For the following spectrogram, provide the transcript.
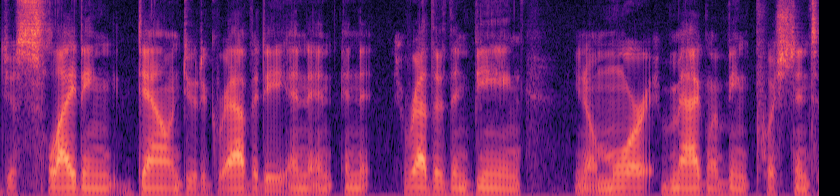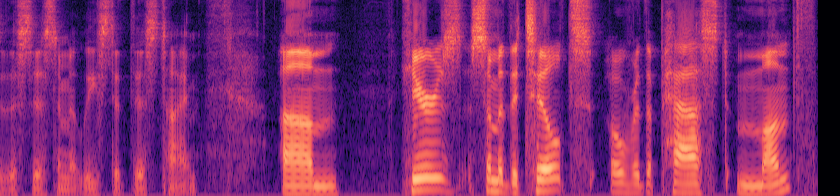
just sliding down due to gravity, and, and, and rather than being, you know, more magma being pushed into the system, at least at this time. Um, Here's some of the tilt over the past month.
